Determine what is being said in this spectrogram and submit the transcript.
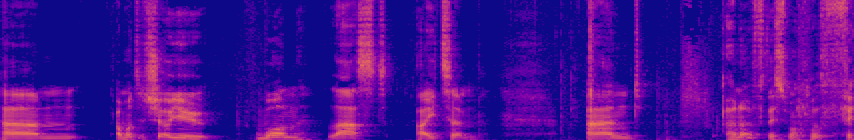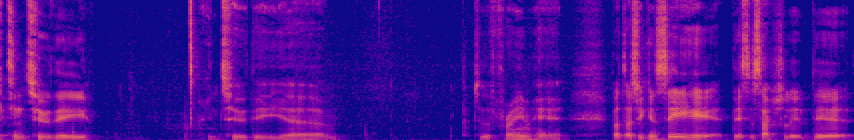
Um, I want to show you one last item and I don't know if this one will fit into the into the um, to the frame here. But as you can see here, this is actually the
